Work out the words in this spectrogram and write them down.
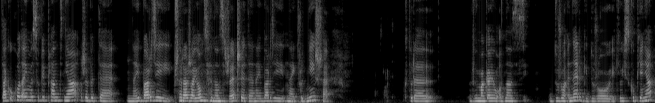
tak układajmy sobie plan dnia, żeby te najbardziej przerażające nas rzeczy, te najbardziej najtrudniejsze, które wymagają od nas dużo energii, dużo jakiegoś skupienia,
